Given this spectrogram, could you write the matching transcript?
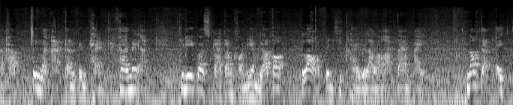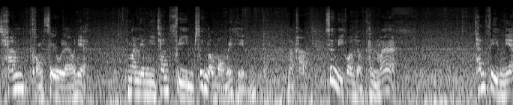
นะครับ ซึ่งมาอัดกันเป็นแผ่นคล้ายๆไม่อัด ที่เรียกว่าสตราตัมคอเนียมแล้วก็ลอกเป็นขี้ใครเวลาเราอาบน้ำไป นอกจากไอ้ชั้นของเซลล์แล้วเนี่ย มันยังมีชั้นฟิล์ม ซึ่งเรามองไม่เห็นนะครับ ซึ่งมีความสำคัญมาก ชั้นฟิล์มเนี้ย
